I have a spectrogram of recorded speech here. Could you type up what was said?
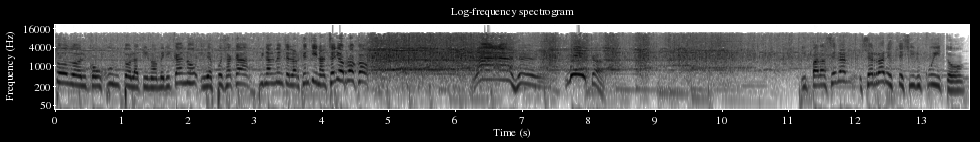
todo el conjunto latinoamericano y después acá, finalmente la Argentina, el señor Rojo. Y para cerrar, este circuito,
